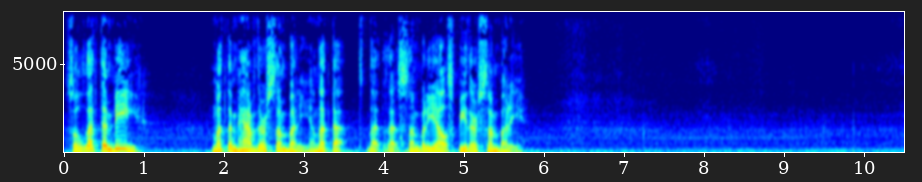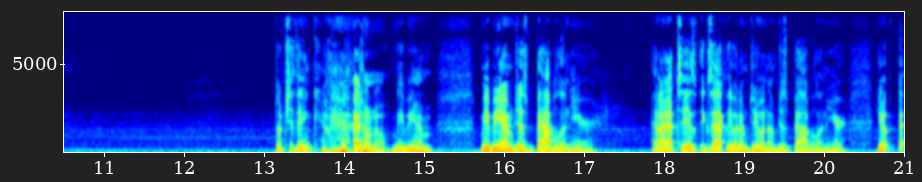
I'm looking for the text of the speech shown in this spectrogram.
So let them be. Let them have their somebody and let that let that somebody else be their somebody. Don't you think? I don't know. Maybe I'm maybe I'm just babbling here. And I that is exactly what I'm doing. I'm just babbling here. You know,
